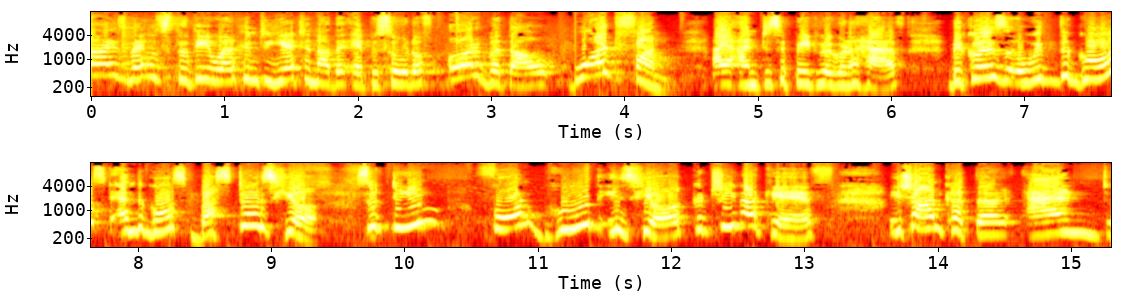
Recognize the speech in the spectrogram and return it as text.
guys, मैं हूँ स्तुति. Welcome to yet another episode of और Batao. What fun I anticipate we're going to have because with the ghost and the Ghostbusters here. So team Phone Bhoot is here, Katrina Kaif, Ishaan Khatter, and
